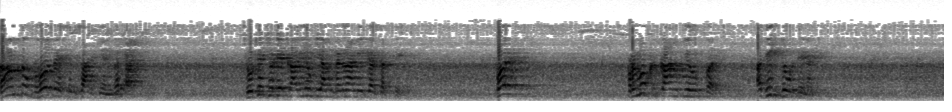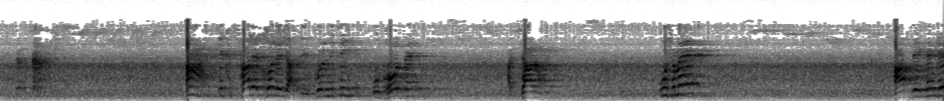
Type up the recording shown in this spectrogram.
काम तो बहुत है संसार के अंदर। छोटे छोटे कार्यों की हम गणना नहीं कर सकते। पर प्रमुख काम के ऊपर अधिक ज़ोर देना चाहिए। एक खोले जाते हैं। खोलनी चाहिए वो बहुत है। हज़ारों। उसमें आप देखेंगे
